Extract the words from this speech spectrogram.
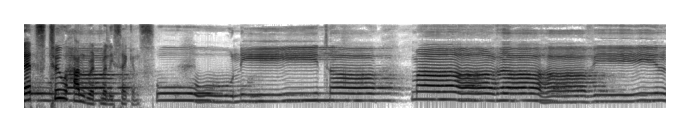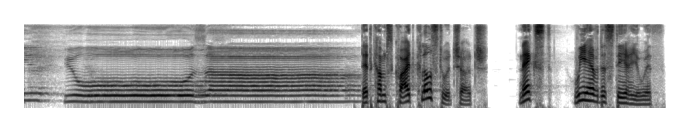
That's 200 milliseconds. That comes quite close to a church. Next, we have the stereo width,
